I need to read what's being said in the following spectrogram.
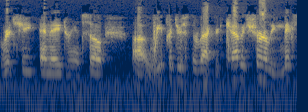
Richie and Adrian. So uh, we produced the record. Kevin Shirley mixed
